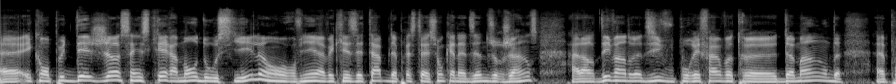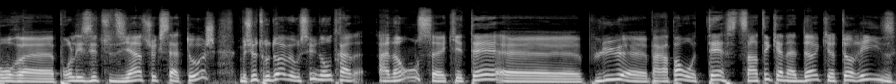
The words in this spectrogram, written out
euh, et qu'on peut déjà s'inscrire à mon dossier. Là, on revient avec les étapes de la prestation canadienne d'urgence. Alors, dès vendredi, vous pourrez faire votre demande euh, pour euh, pour les étudiants, ceux que ça touche. Monsieur Trudeau avait aussi une autre an- annonce euh, qui était euh, plus euh, par rapport au Santé Canada qui autorise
